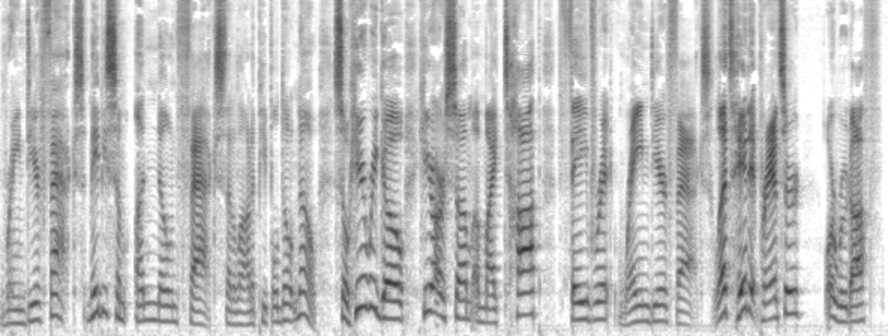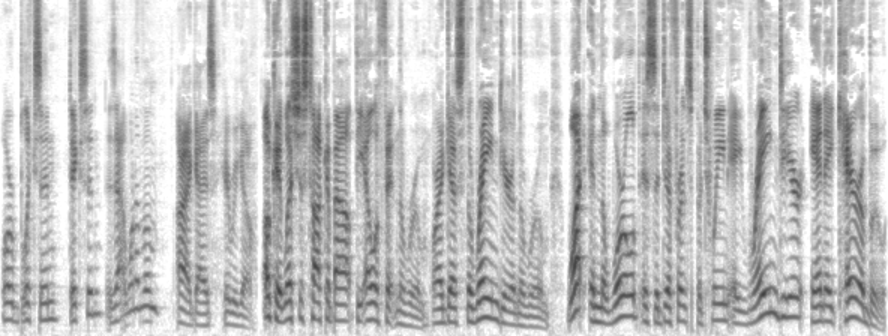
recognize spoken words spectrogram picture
reindeer facts. Maybe some unknown facts that a lot of people don't know. So here we go. Here are some of my top favorite reindeer facts. Let's hit it, Prancer, or Rudolph, or Blixen. Dixon? Is that one of them? All right, guys, here we go. Okay, let's just talk about the elephant in the room, or I guess the reindeer in the room. What in the world is the difference between a reindeer and a caribou?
